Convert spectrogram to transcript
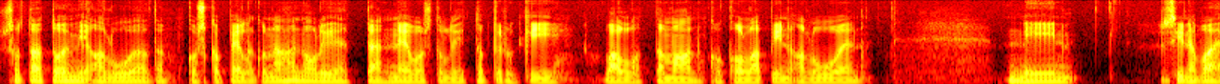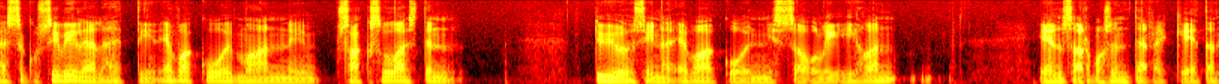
sotatoimialueelta, koska pelkonahan oli, että Neuvostoliitto pyrkii vallottamaan koko Lapin alueen, niin siinä vaiheessa, kun siviilejä lähdettiin evakuoimaan, niin saksalaisten työ siinä evakuoinnissa oli ihan ensarvoisen tärkeää.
